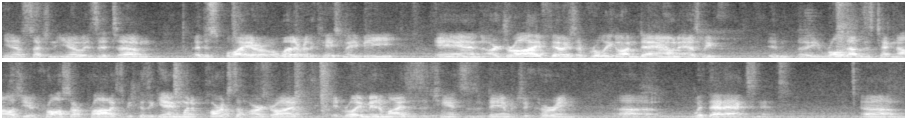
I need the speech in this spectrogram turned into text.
you know, such an, you know, is it um, a display or, or, whatever the case may be? And our drive failures have really gone down as we've in, uh, rolled out this technology across our products because again, when it parks the hard drive, it really minimizes the chances of damage occurring uh, with that accident. Um,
